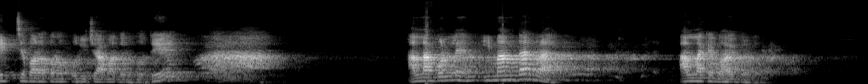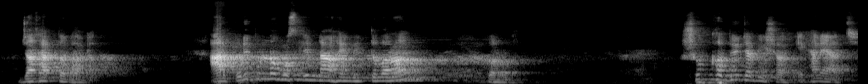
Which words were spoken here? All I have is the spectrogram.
এর চেয়ে বড় কোনো পরিচয় আমাদের হতে আল্লাহ বললেন, ইমানদাররা আল্লাহকে ভয় করো। যথার্থভাবে আর পরিপূর্ণ মুসলিম না হয়ে মৃত্যুবরণ করো সূক্ষ্ম দুইটা বিষয় এখানে আছে।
